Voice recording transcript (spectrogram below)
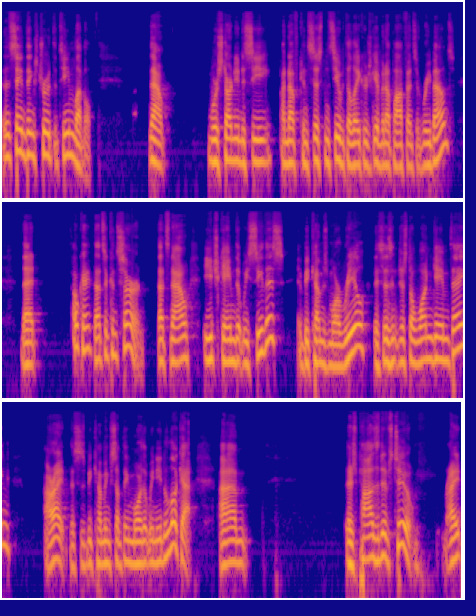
And the same thing's true at the team level. Now, we're starting to see enough consistency with the Lakers giving up offensive rebounds that, okay, that's a concern. That's now each game that we see this, it becomes more real. This isn't just a one game thing. All right, this is becoming something more that we need to look at. Um, there's positives too right?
